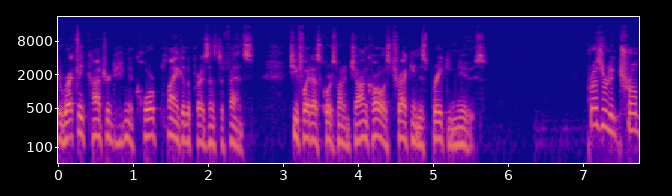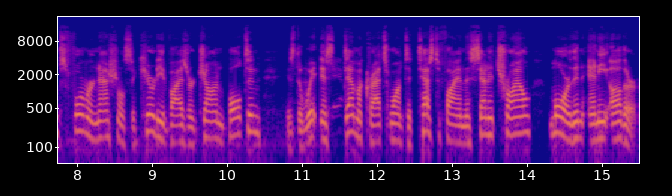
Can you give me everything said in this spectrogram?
directly contradicting a core plank of the president's defense. Chief White House correspondent Jon Karl is tracking this breaking news. President Trump's former national security advisor, John Bolton, is the witness Democrats want to testify in the Senate trial more than any other.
